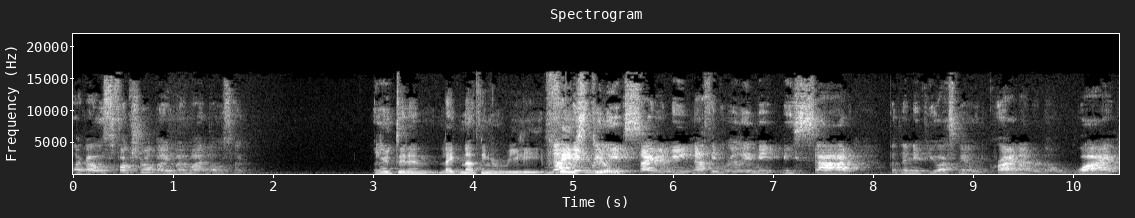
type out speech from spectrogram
Like I was functional, but in my mind I was like. You didn't, like, nothing really Nothing faced really you. excited me. Nothing really made me sad. But then if you ask me, I would cry, and I don't know why.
